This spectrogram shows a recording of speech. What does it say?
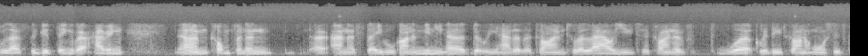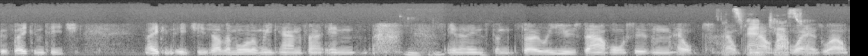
well, that's the good thing about having um, confident uh, and a stable kind of mini herd that we had at the time to allow you to kind of work with these kind of horses because they can teach they can teach each other more than we can for in in an instant. So we used our horses and helped helped them out that way as well.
